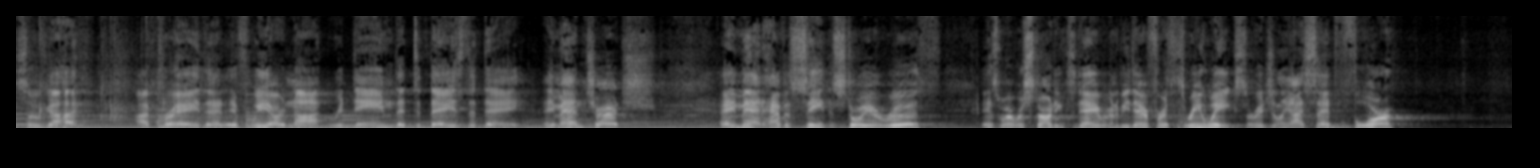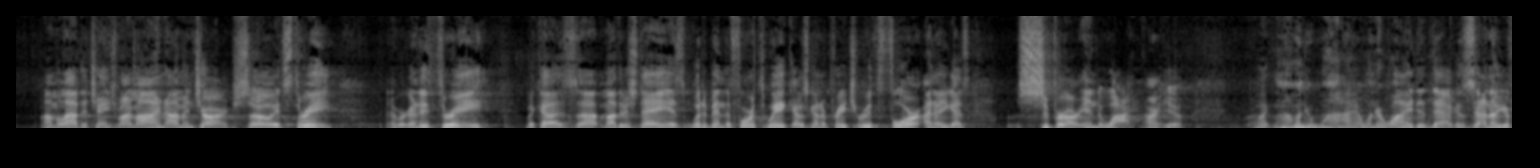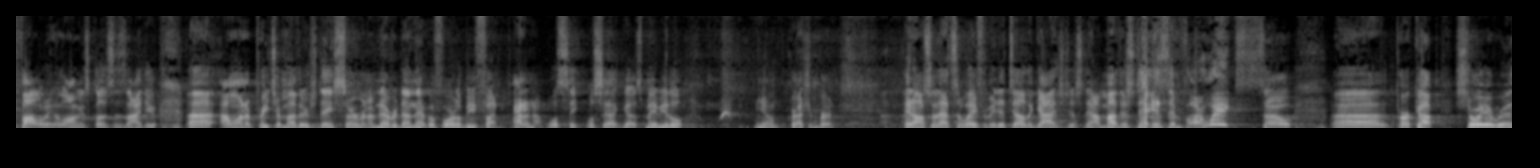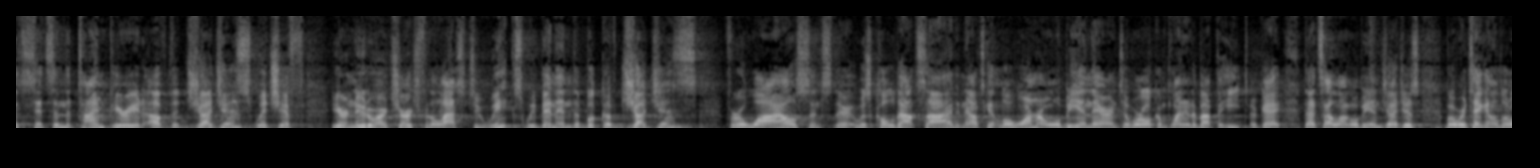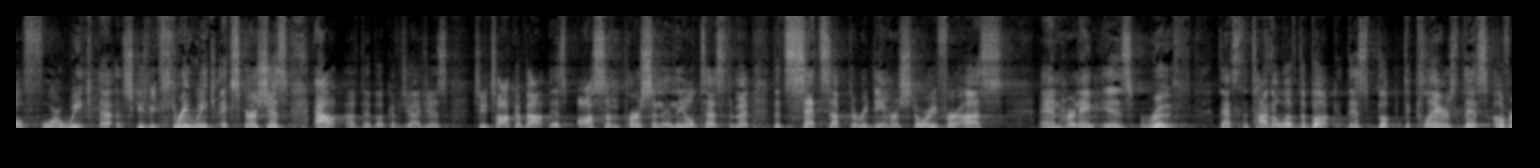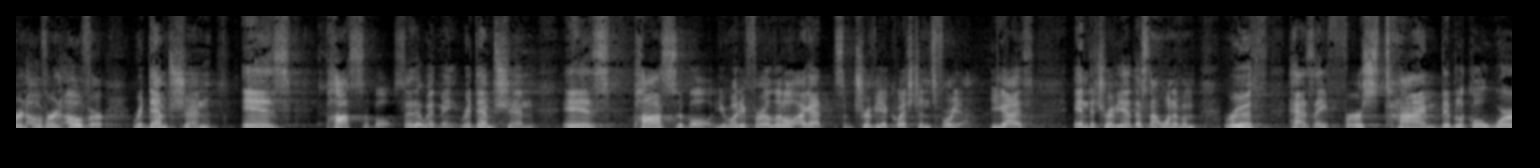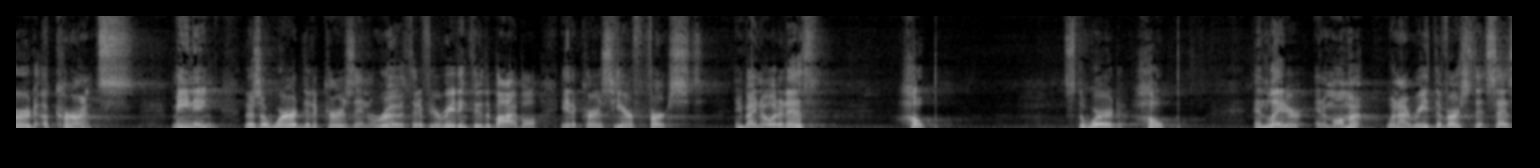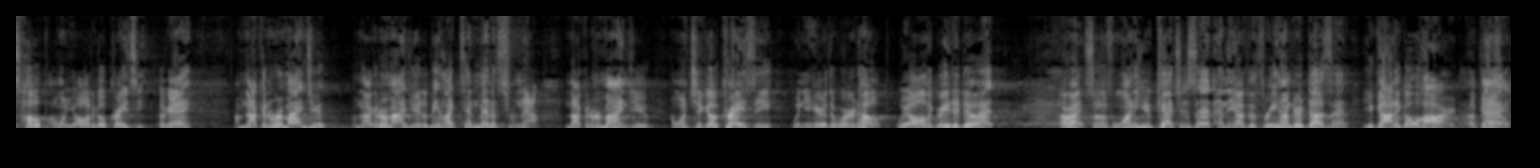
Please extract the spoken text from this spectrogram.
And so, God, I pray that if we are not redeemed, that today's the day. Amen, church? Amen. Have a seat. The story of Ruth is where we're starting today. We're going to be there for three weeks. Originally, I said four. I'm allowed to change my mind. I'm in charge. So it's three. And we're going to do three because uh, Mother's Day is would have been the fourth week. I was going to preach Ruth 4. I know you guys super are into why, aren't you? I'm like, I wonder why. I wonder why I did that. Because I know you're following along as close as I do. Uh, I want to preach a Mother's Day sermon. I've never done that before. It'll be fun. I don't know. We'll see. We'll see how it goes. Maybe it'll, you know, crash and burn. And also, that's a way for me to tell the guys just now Mother's Day is in four weeks. So uh, perk up. Story of Ruth sits in the time period of the Judges, which, if you're new to our church for the last two weeks, we've been in the book of Judges for a while since there, it was cold outside and now it's getting a little warmer and we'll be in there until we're all complaining about the heat okay? That's how long we'll be in judges but we're taking a little four week uh, excuse me three week excursus out of the book of judges to talk about this awesome person in the old testament that sets up the redeemer story for us and her name is ruth. That's the title of the book. This book declares this over and over and over. Redemption is possible say that with me redemption is possible. You ready for a little? I got some trivia questions for you. You guys into trivia? That's not one of them. Ruth has a first time biblical word occurrence, meaning there's a word that occurs in Ruth that if you're reading through the Bible, it occurs here first. Anybody know what it is? Hope. It's the word hope. And later in a moment, when I read the verse that says hope, I want you all to go crazy, okay? I'm not going to remind you. I'm not going to remind you. It'll be like 10 minutes from now. I'm not going to remind you. I want you to go crazy when you hear the word hope. We all agree to do it? All right, so if one of you catches it and the other 300 doesn't, you got to go hard, okay?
